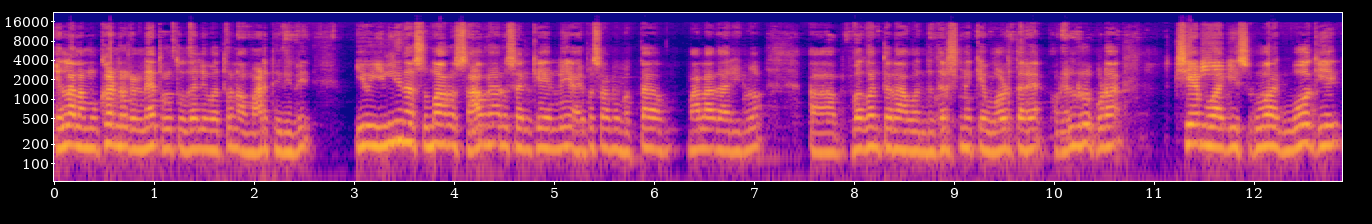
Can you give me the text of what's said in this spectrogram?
ಎಲ್ಲ ನಮ್ಮ ಮುಖಂಡರುಗಳ ನೇತೃತ್ವದಲ್ಲಿ ಇವತ್ತು ನಾವು ಮಾಡ್ತಿದೀವಿ ಇವು ಇಲ್ಲಿನ ಸುಮಾರು ಸಾವಿರಾರು ಸಂಖ್ಯೆಯಲ್ಲಿ ಅಯ್ಯಪ್ಪ ಸ್ವಾಮಿ ಭಕ್ತ ಮಾಲಾಧಾರಿಗಳು ಆ, ಭಗವಂತನ ಒಂದು ದರ್ಶನಕ್ಕೆ ಹೊರಡ್ತಾರೆ. ಅವರೆಲ್ಲರೂ ಕೂಡ ಕ್ಷೇಮವಾಗಿ, ಸುಖವಾಗಿ ಹೋಗಿ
